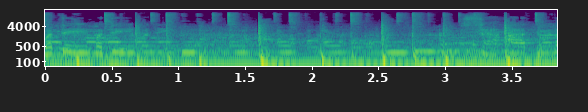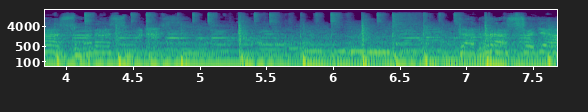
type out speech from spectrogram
Titik mati, mati, mati. Saat panas, panas, panas. Dan rasanya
